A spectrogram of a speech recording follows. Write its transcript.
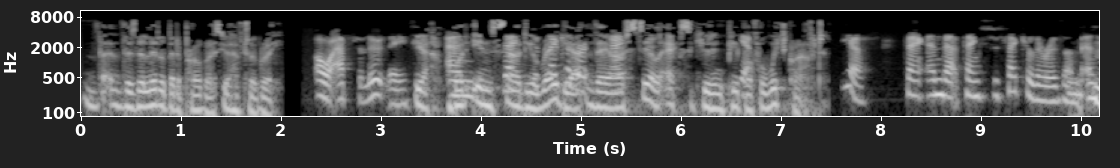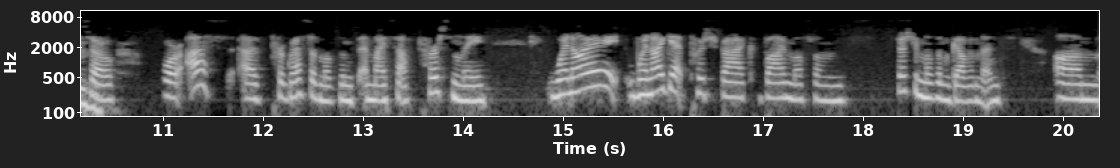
There's a little bit of progress, you have to agree. Oh, absolutely. Yeah, and but in Saudi Arabia, secular, they are still executing people yes. for witchcraft. Yes, and that thanks to secularism. And mm-hmm. so, for us as progressive Muslims and myself personally, when I when I get pushback by Muslims, especially Muslim governments, um,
